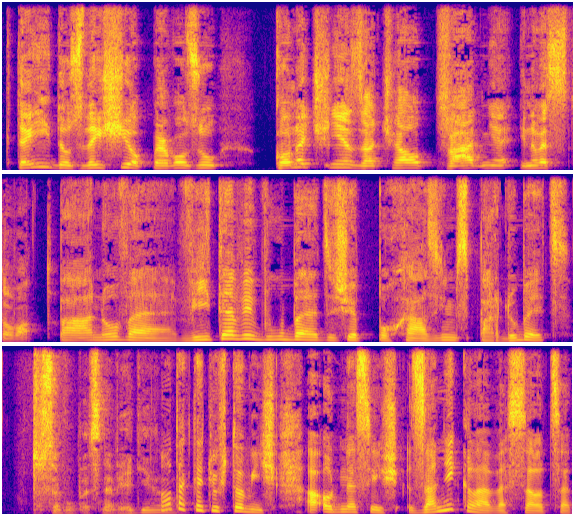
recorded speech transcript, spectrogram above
který do zdejšího provozu konečně začal řádně investovat. Pánové, víte vy vůbec, že pocházím z Pardubic? To se vůbec nevěděl. No tak teď už to víš. A odnes již zaniklé veselce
